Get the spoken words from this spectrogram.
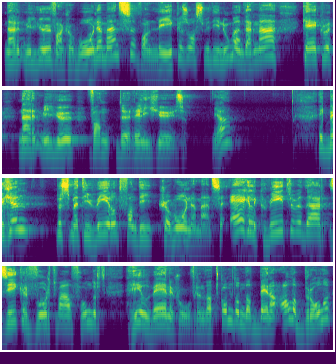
naar het milieu van gewone mensen, van leken zoals we die noemen, en daarna kijken we naar het milieu van de religieuzen. Ja? Ik begin dus met die wereld van die gewone mensen. Eigenlijk weten we daar zeker voor 1200 heel weinig over. En dat komt omdat bijna alle bronnen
